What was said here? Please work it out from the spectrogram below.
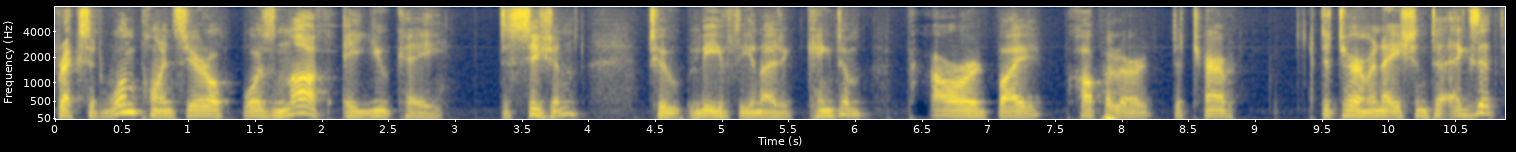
Brexit 1.0 was not a UK decision to leave the United Kingdom powered by popular deter- determination to exit.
